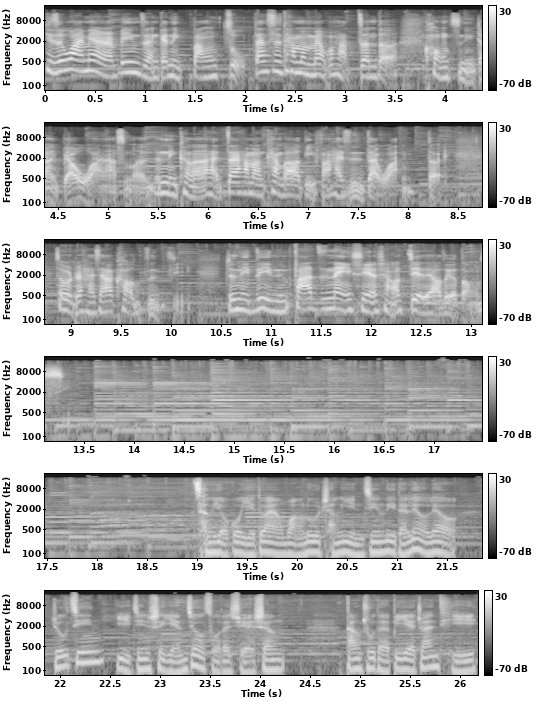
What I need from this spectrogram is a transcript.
其实外面的人毕竟只能给你帮助，但是他们没有办法真的控制你，叫你不要玩啊什么。你可能还在他们看不到的地方，还是在玩。对，所以我觉得还是要靠自己，就是你自己发自内心的想要戒掉这个东西。曾有过一段网络成瘾经历的六六。如今已经是研究所的学生，当初的毕业专题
